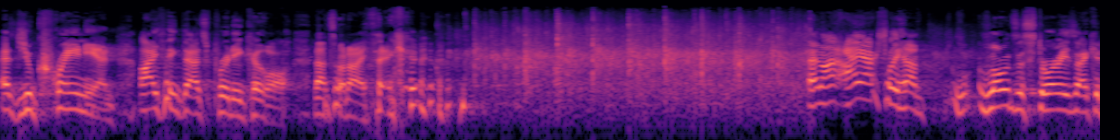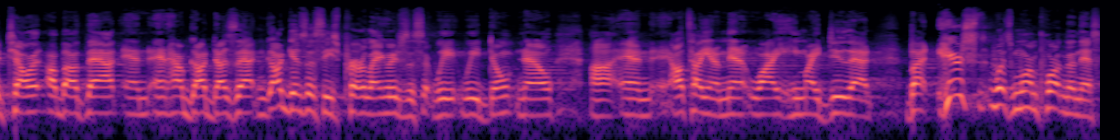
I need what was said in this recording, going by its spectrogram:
as Ukrainian. I think that's pretty cool. That's what I think. and I, I, actually have loads of stories I could tell about that and, and how God does that. And God gives us these prayer languages that we, we don't know. Uh, and I'll tell you in a minute why He might do that. But here's what's more important than this.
